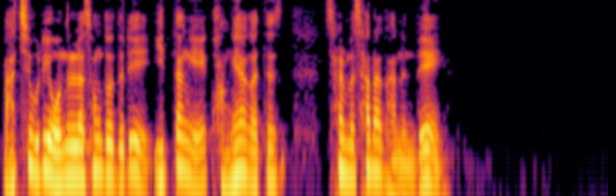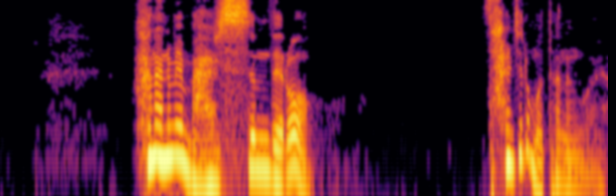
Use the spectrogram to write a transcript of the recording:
마치 우리 오늘날 성도들이 이 땅에 광야 같은 삶을 살아가는데 하나님의 말씀대로 살지를 못하는 거예요.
